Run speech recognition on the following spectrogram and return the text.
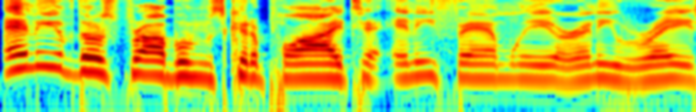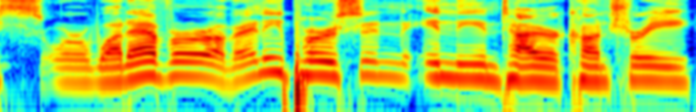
any of those problems could apply to any family or any race or whatever of any person in the entire country.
